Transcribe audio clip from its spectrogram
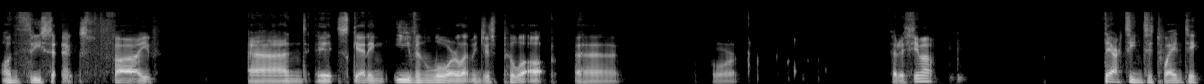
on three six five, and it's getting even lower. Let me just pull it up uh, for Hiroshima. 13 to 20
